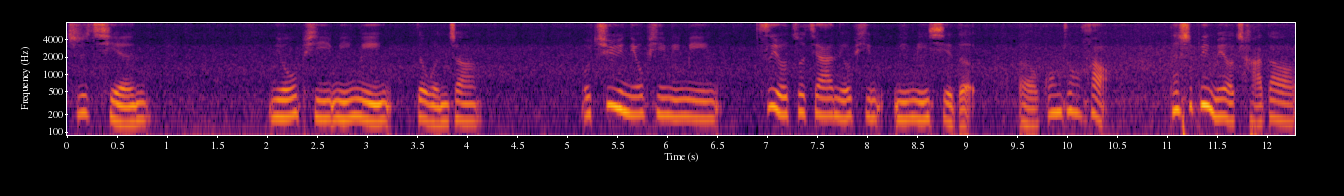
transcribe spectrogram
之前牛皮明明的文章，我去牛皮明明自由作家牛皮明明写的呃公众号，但是并没有查到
